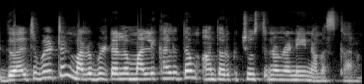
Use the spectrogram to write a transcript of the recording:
ఇది బులెటిన్ మరో బులెటిన్లో మళ్ళీ కలుద్దాం. అంతవరకు చూస్తున్నానండి నమస్కారం.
